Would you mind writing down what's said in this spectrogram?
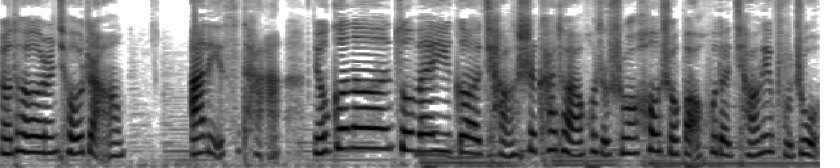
牛头人酋长阿里斯塔牛哥呢，作为一个强势开团或者说后手保护的强力辅助。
